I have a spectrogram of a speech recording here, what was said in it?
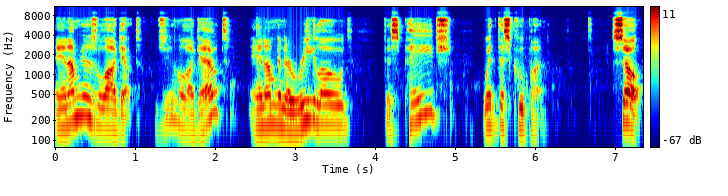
and I'm going to log out. I'm just going to log out and I'm going to reload this page with this coupon. So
